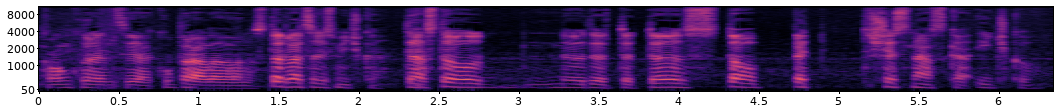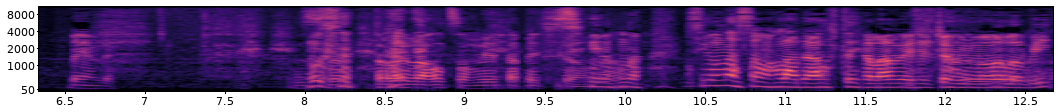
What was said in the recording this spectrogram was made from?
konkurencia, Cupra Leon. 128. Teda 100, no, to- to- to 116 ičko BMW. S trojvalcom 1.5. Silno, silno som hľadal v tej hlave, že čo by mohlo byť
